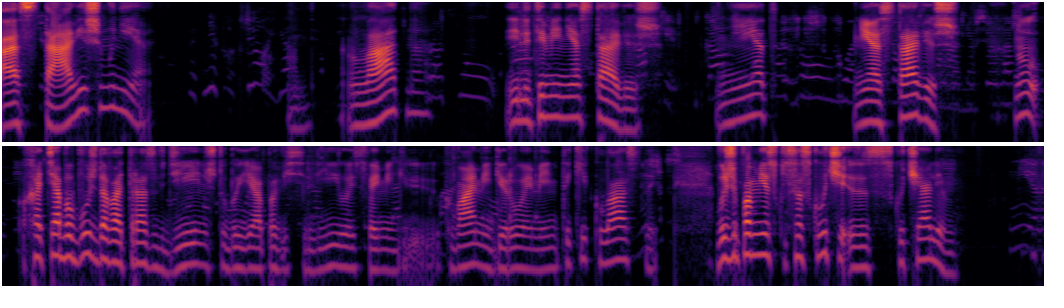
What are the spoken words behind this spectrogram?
оставишь мне? Ладно. Или ты мне не оставишь? Нет, не оставишь. Ну, хотя бы будешь давать раз в день, чтобы я повеселилась своими к вами героями. Они такие классные. Вы же по мне ск- соскуч... э, скучали? Нет.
